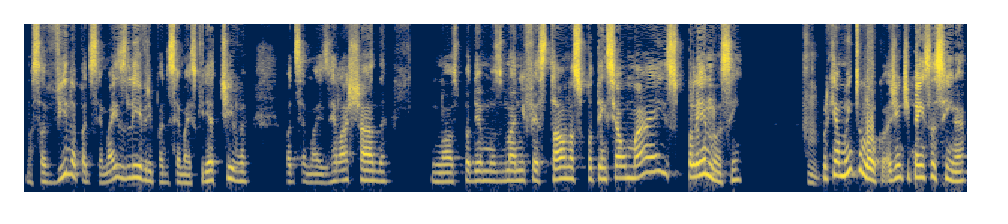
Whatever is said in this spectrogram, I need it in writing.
Nossa vida pode ser mais livre, pode ser mais criativa, pode ser mais relaxada. Nós podemos manifestar o nosso potencial mais pleno, assim. Hum. Porque é muito louco. A gente pensa assim, né?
